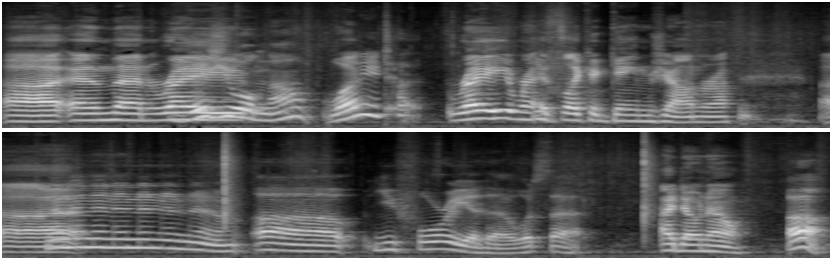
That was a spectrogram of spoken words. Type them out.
Uh, and then Ray, Visual novel. What are you talking? Ray, Ray, it's like a game genre. Uh, no, no, no, no, no, no, no. Uh, Euphoria though. What's that? I don't know. Oh,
